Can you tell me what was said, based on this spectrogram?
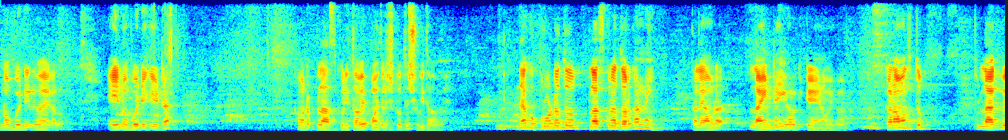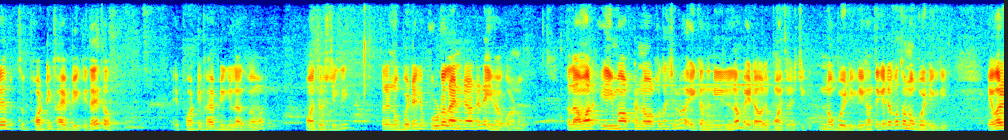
নব্বই ডিগ্রি হয়ে গেল। এই নব্বই ডিগ্রিটা আমরা প্লাস করি, তবে পঁয়তাল্লিশ করতে সুবিধা হবে। দেখো পুরোটা তো প্লাস করার দরকার নেই। তাহলে আমরা লাইনটা এইভাবে টেনে নেব এইভাবে। কারণ আমাদের তো লাগবে ফর্টি ফাইভ ডিগ্রি তাই তো? এই ফর্টি ফাইভ ডিগ্রি লাগবে আমার, পঁয়তাল্লিশ ডিগ্রি তাহলে নব্বইটাকে পুরোটা লাইন টানা টেনে এইভাবে করে নেব। তাহলে আমার এই মাপটা নেওয়ার কথা ছিল, এইখান থেকে নিয়ে নিলাম, এটা হলো পঁয়তাল্লিশ ডিগ্রি নব্বই ডিগ্রি এখান থেকে এটা কত? নব্বই ডিগ্রি এবারে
